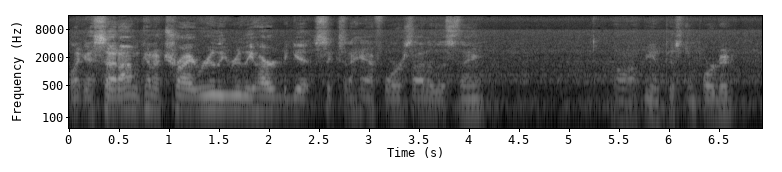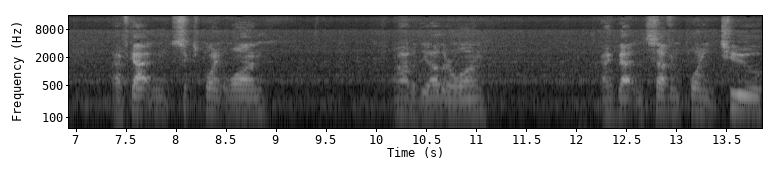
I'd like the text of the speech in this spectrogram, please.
like I said, I'm going to try really, really hard to get six and a half horse out of this thing, uh, being piston ported. I've gotten 6.1 out of the other one. I've gotten 7.2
